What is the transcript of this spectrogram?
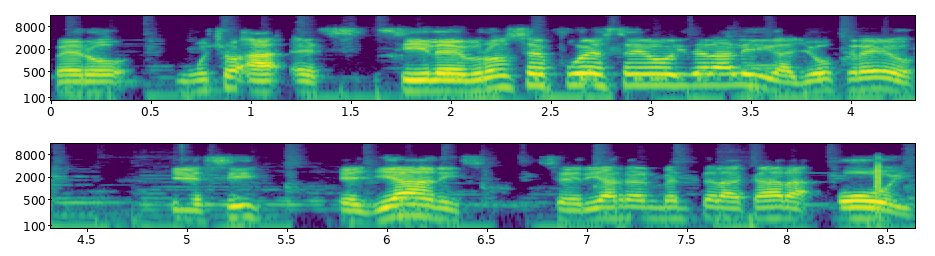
Pero mucho, ah, si LeBron se fuese hoy de la liga, yo creo que sí, que Yanis sería realmente la cara hoy.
